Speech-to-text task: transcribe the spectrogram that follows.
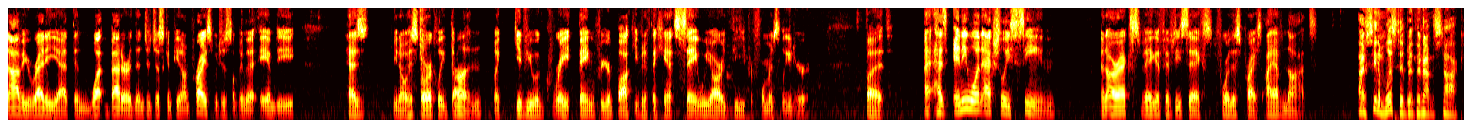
Navi ready yet, then what better than to just compete on price, which is something that AMD has, you know, historically done. Like give you a great bang for your buck, even if they can't say we are the performance leader. But uh, has anyone actually seen an RX Vega 56 for this price? I have not. I've seen them listed, but they're not in stock.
